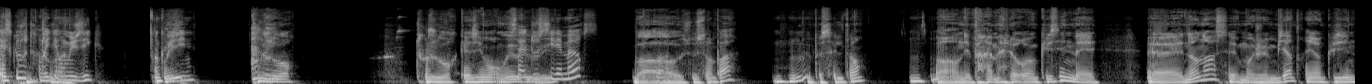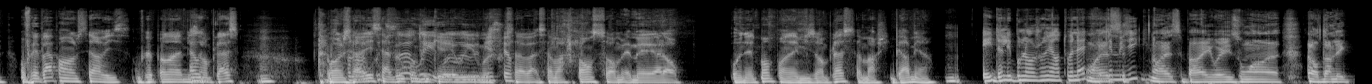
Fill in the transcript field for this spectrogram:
Est-ce que vous travaillez en musique En Oui. cuisine Ah oui. toujours. Toujours, quasiment. Oui, Ça adoucit oui. les mœurs Bah, c'est sympa. Mhm. On peut passer le temps. Mhm. Bon, on n'est pas malheureux en cuisine, mais euh, non, non, moi j'aime bien travailler en cuisine. On fait pas pendant le service, on fait pendant la mise Ah oui. en place. Mhm. Pendant le service, c'est un peu feu, oui, compliqué. oui, Oui, oui, moi je trouve ça va, ça marche pas ensemble. Mais alors, honnêtement, pendant la mise en place, ça marche hyper bien. Et dans les boulangeries Antoinette, Ouais, la c'est- musique Ouais, c'est pareil. Ouais, ils ont. euh, alors dans les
